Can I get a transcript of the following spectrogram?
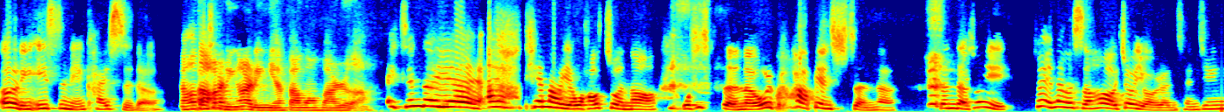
二零一四年开始的，然后到二零二零年发光发热啊。哎，真的耶！哎呀，天老爷，我好准哦，我是神了，我快要变神了，真的。所以，所以那个时候就有人曾经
